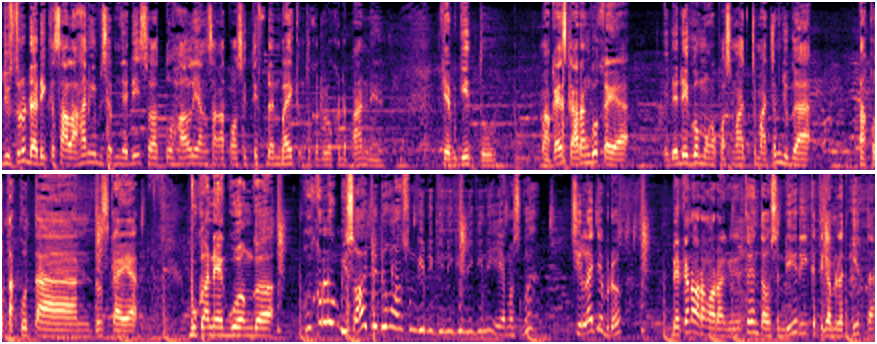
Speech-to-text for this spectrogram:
Justru dari kesalahan ini bisa menjadi suatu hal yang sangat positif dan baik untuk kedua ke depannya. Kayak begitu. Makanya sekarang gue kayak ya deh gue mau ngepost macem-macem juga takut-takutan. Terus kayak bukannya gue enggak oh kan lu bisa aja dong langsung gini gini gini gini. Ya mas gue chill aja bro. Biarkan orang-orang itu yang tahu sendiri ketika melihat kita.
